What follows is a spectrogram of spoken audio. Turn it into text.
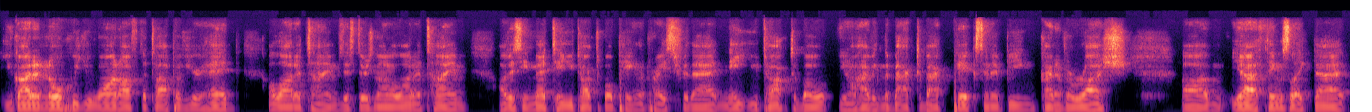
you got to know who you want off the top of your head a lot of times if there's not a lot of time. Obviously, Mete, you talked about paying the price for that. Nate, you talked about, you know, having the back to back picks and it being kind of a rush. Um, yeah, things like that.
